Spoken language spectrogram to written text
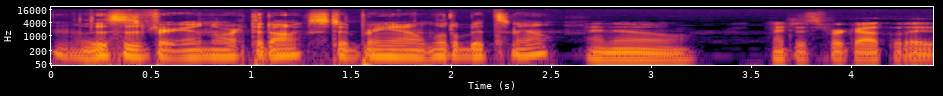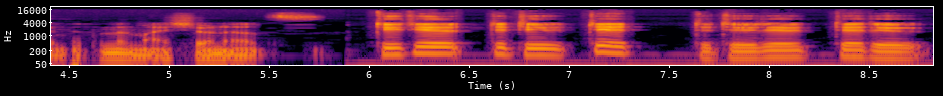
Hmm, this is very unorthodox to bring out little bits now. I know. I just forgot that I didn't put them in my show notes. Do do do do do do do do do do.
